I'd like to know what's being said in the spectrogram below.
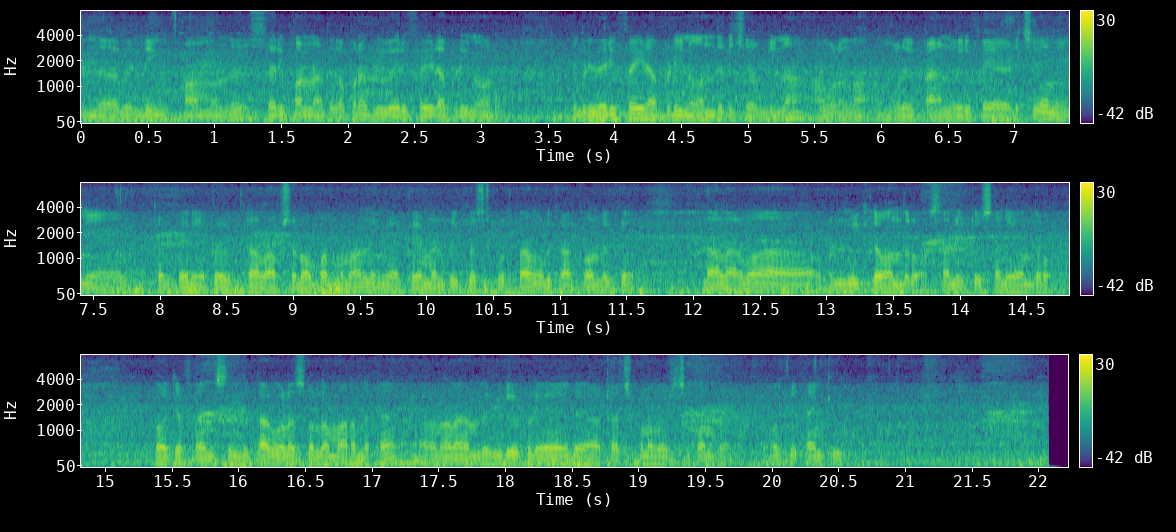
இந்த வெண்டிங் ஃபார்ம் வந்து சரி பண்ணதுக்கப்புறம் இப்படி வெரிஃபைடு அப்படின்னு வரும். இப்படி வெரிஃபைடு அப்படின்னு வந்துடுச்சு அப்படின்னா அவ்வளோதான் உங்களுடைய பேன் வெரிஃபை ஆகிடுச்சு நீங்கள் கம்பெனி எப்போ வித்ட்ரால் ஆப்ஷன் ஓப்பன் பண்ணாலும் நீங்கள் பேமெண்ட் ரிக்வஸ்ட் கொடுத்தா உங்களுக்கு அக்கௌண்ட்டுக்கு தாராளமாக ஒன் வீக்கில் வந்துடும் சனி டு சனி வந்துடும் ஓகே ஃப்ரெண்ட்ஸ் இந்த தகவலை சொல்ல மறந்துட்டேன். அதனால் அந்த வீடியோக்குள்ளேயே இதை அட்டாச் பண்ண முயற்சி பண்ணுறேன் ஓகே தேங்க்யூ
